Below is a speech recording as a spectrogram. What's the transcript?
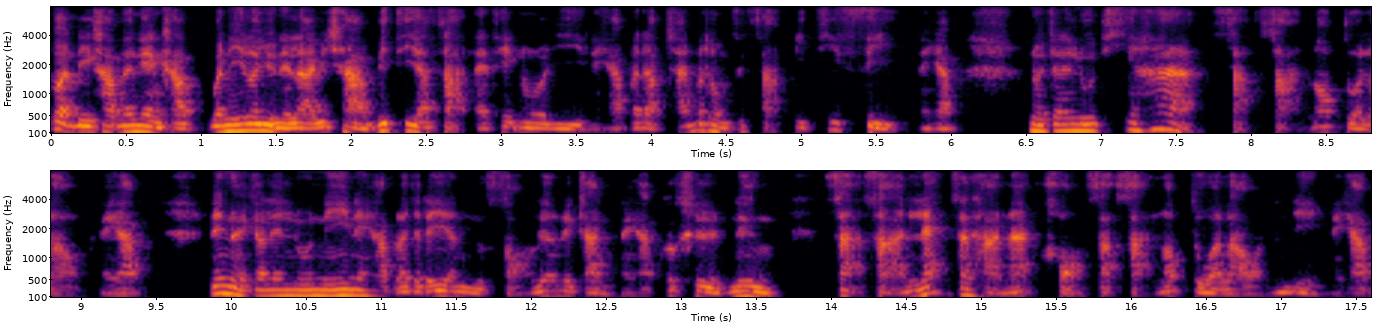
สวัสดีครับนักเรียนครับ วันนี้เราอยู่ในรายวิชาวิทยาศาสตร์และเทคโนโลยีนะครับ ระดับชั้นประถมศึกษาปีที่ 4 นะครับ หน่วยการเรียนรู้ที่ 5 สสารรอบตัวเรานะครับ ในหน่วยการเรียนรู้นี้นะครับ เราจะได้เรียนอยู่ 2 เรื่องด้วยกันนะครับ ก็คือ 1. สสารและสถานะของสสารรอบตัวเรานั่นเองนะครับ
